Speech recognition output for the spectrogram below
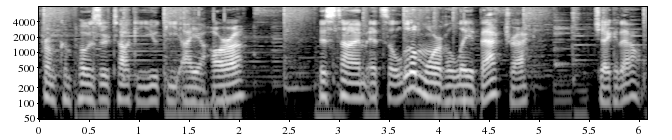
from composer Takayuki Aihara. This time it's a little more of a laid back track. Check it out.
